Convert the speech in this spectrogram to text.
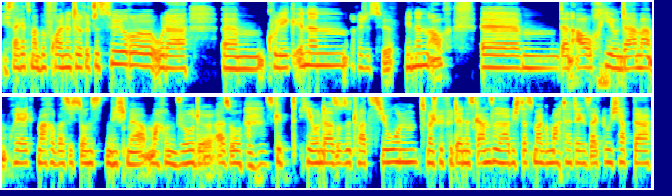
ich sage jetzt mal befreundete Regisseure oder ähm, KollegInnen, RegisseurInnen auch, ähm, dann auch hier und da mal ein Projekt mache, was ich sonst nicht mehr machen würde. Also mhm. es gibt hier und da so Situationen, zum Beispiel für Dennis Gansel habe ich das mal gemacht, da hat er gesagt, du, ich habe da,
